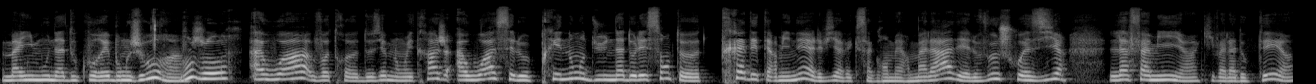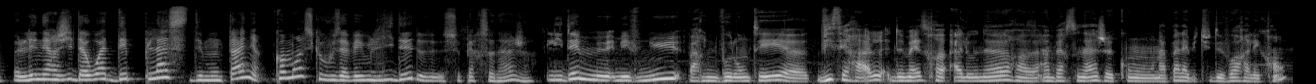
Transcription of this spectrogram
Maïmouna Doucouré, bonjour. Bonjour. Awa, votre deuxième long métrage, Awa, c'est le prénom d'une adolescente très déterminée. Elle vit avec sa grand-mère malade et elle veut choisir la famille hein, qui va l'adopter. Hein. L'énergie d'Awa déplace des montagnes. Comment est-ce que vous avez eu l'idée de ce personnage? L'idée m'est venue par une volonté euh, viscérale de mettre à l'honneur euh, un personnage qu'on n'a pas l'habitude de voir à l'écran.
